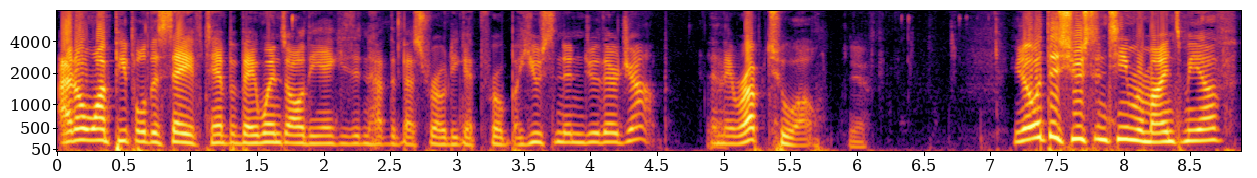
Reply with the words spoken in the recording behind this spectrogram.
I don't want people to say if Tampa Bay wins, all the Yankees didn't have the best road to get through, but Houston didn't do their job. And they were up 2-0. Yeah. You know what this Houston team reminds me of?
